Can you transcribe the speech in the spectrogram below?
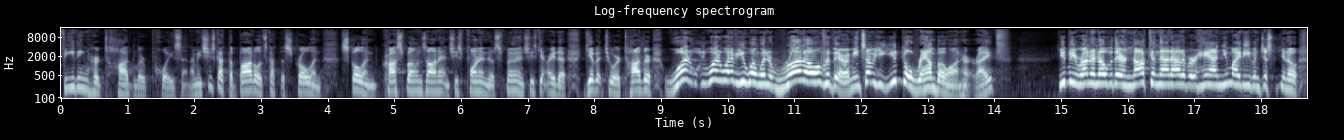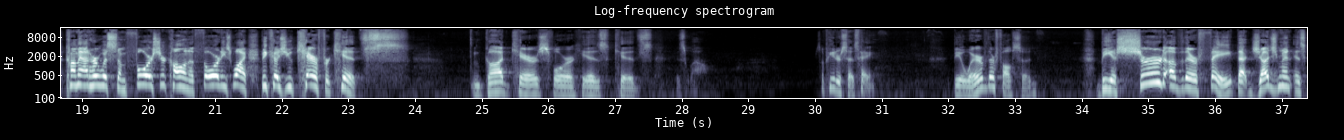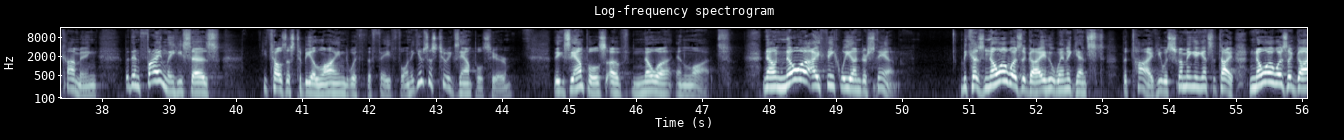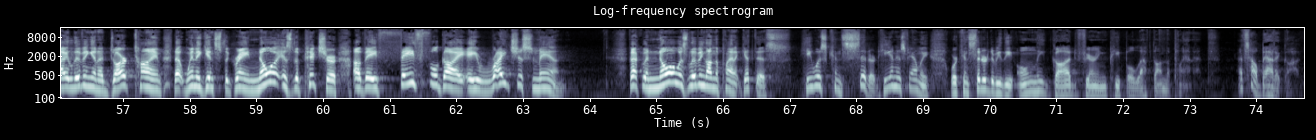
feeding her toddler poison. I mean, she's got the bottle, it's got the scroll and skull and crossbones on it, and she's pouring it into a spoon and she's getting ready to give it to her toddler. What, what one of you would run over there? I mean, some of you, you'd go Rambo on her, right? You'd be running over there, knocking that out of her hand. You might even just, you know, come at her with some force. You're calling authorities. Why? Because you care for kids. And God cares for his kids as well. So Peter says, hey, be aware of their falsehood, be assured of their fate, that judgment is coming. But then finally, he says, he tells us to be aligned with the faithful. And he gives us two examples here the examples of Noah and Lot. Now, Noah, I think we understand. Because Noah was a guy who went against the tide. He was swimming against the tide. Noah was a guy living in a dark time that went against the grain. Noah is the picture of a faithful guy, a righteous man. In fact, when Noah was living on the planet, get this, he was considered, he and his family were considered to be the only God fearing people left on the planet. That's how bad it got.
